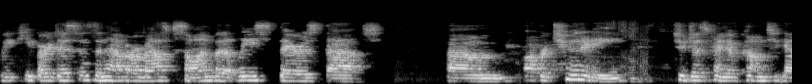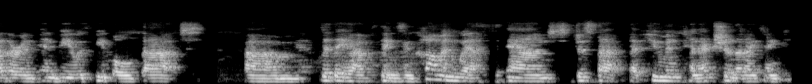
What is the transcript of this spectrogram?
we keep our distance and have our masks on, but at least there's that um, opportunity to just kind of come together and, and be with people that um, that they have things in common with, and just that that human connection that I think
